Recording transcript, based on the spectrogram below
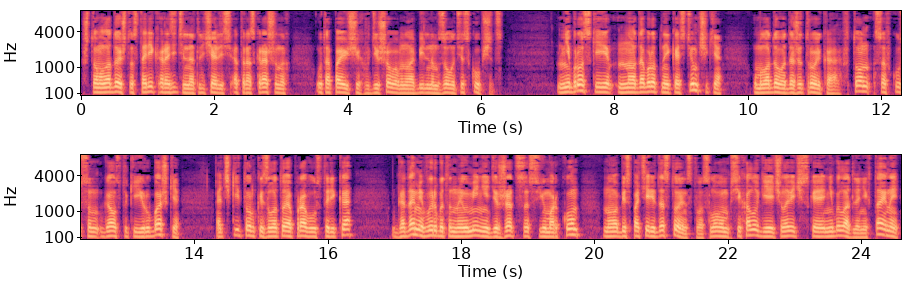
Что молодой, что старик разительно отличались от раскрашенных, утопающих в дешевом, но обильном золоте скупщиц. Неброские, но добротные костюмчики, у молодого даже тройка, в тон со вкусом галстуки и рубашки, очки тонкой золотой оправы у старика — годами выработанное умение держаться с юморком, но без потери достоинства. Словом, психология человеческая не была для них тайной,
